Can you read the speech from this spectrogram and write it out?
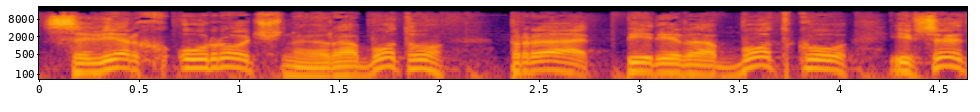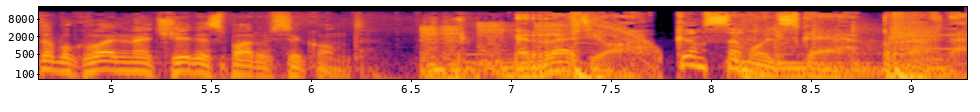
сверхурочную работу, про переработку. И все это буквально через пару секунд. Радио «Комсомольская правда».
